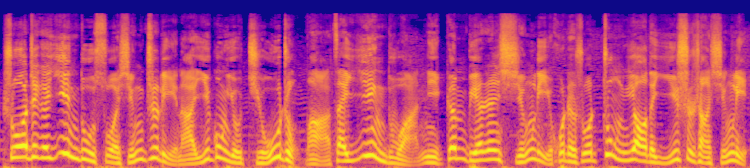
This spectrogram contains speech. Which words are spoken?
说这个印度所行之礼呢，一共有九种啊。在印度啊，你跟别人行礼或者说重要的仪式上行礼，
